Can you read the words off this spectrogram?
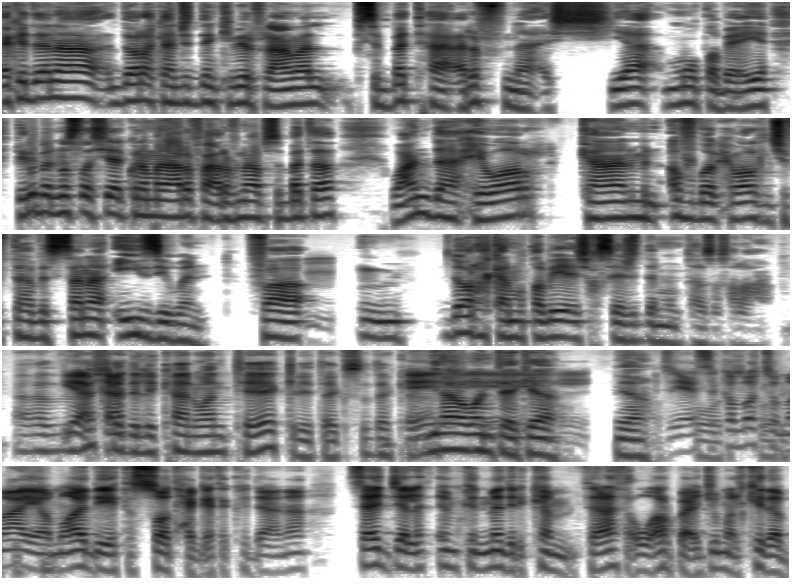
اكدنا دورها كان جدا كبير في العمل بسبتها عرفنا أشياء مو طبيعية. تقريبا نص الأشياء كنا ما نعرفها عرفناها بسبتها. وعندها حوار كان من أفضل الحوارات اللي شفتها في السنة easy win ف دورها كان مو طبيعي شخصية جدا ممتازة صراحة المشهد اللي كان one take اللي تقصده كان yeah one take، yeah. yeah يعني ساكاموتو جداً. مؤدية الصوت حقت كودانا سجلت يمكن ما أدري كم ثلاث أو أربع جمل كذا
